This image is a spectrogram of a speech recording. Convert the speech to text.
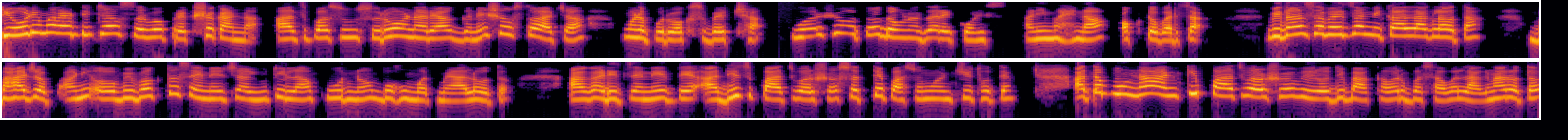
टीओडी मराठीच्या सर्व प्रेक्षकांना आजपासून सुरू होणाऱ्या गणेशोत्सवाच्या मनपूर्वक शुभेच्छा. वर्ष होतं दोन हजार एकोणीस आणि महिना ऑक्टोबरचा. विधानसभेचा निकाल लागला होता. भाजप आणि अविभक्त सेनेच्या युतीला पूर्ण बहुमत मिळालं होतं. आघाडीचे नेते आधीच पाच वर्ष सत्तेपासून वंचित होते. आता पुन्हा आणखी पाच वर्ष विरोधी बाकावर बसावं लागणार होतं.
